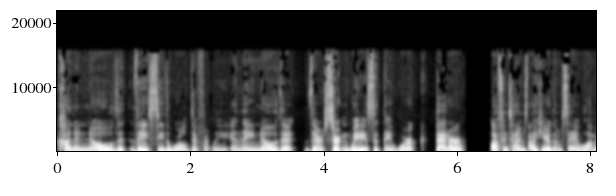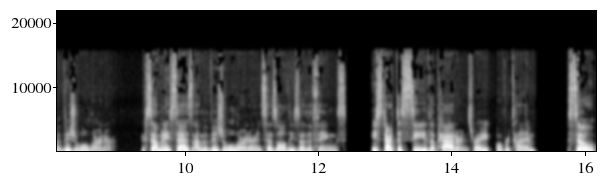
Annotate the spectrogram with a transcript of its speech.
kind of know that they see the world differently and they know that there's certain ways that they work better. Oftentimes I hear them say, well, I'm a visual learner. If somebody says I'm a visual learner and says all these other things, you start to see the patterns, right? Over time. So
